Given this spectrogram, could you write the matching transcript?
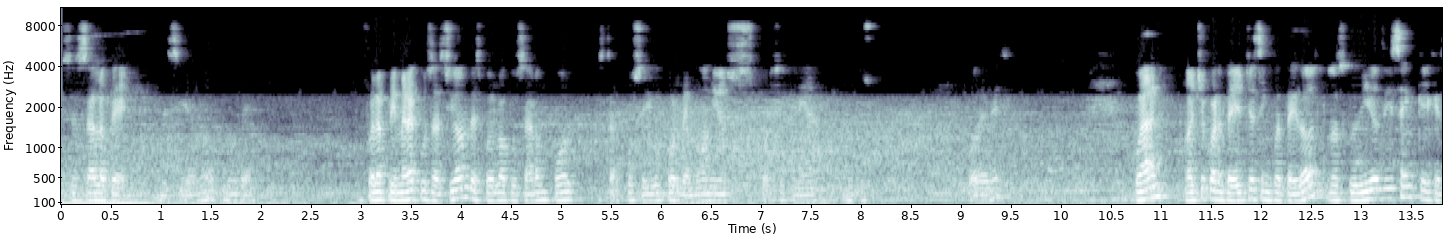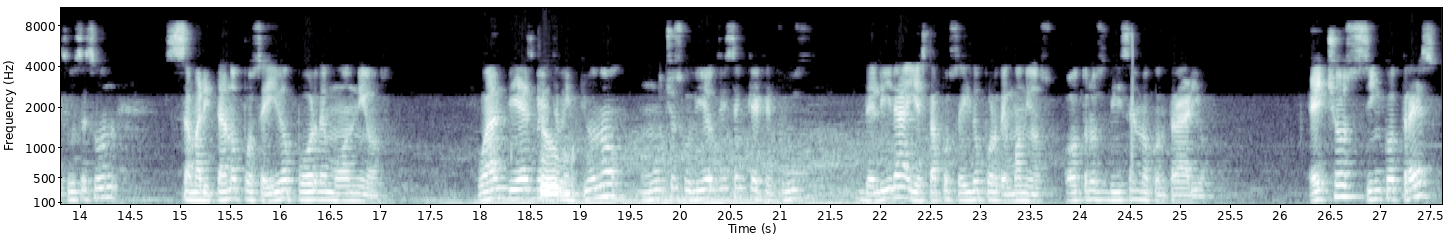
Eso es algo que decía, ¿no? Fue la primera acusación, después lo acusaron por estar poseído por demonios, por eso tenía muchos poderes. Juan 8:48-52. Los judíos dicen que Jesús es un samaritano poseído por demonios. Juan 10, 20, 21. Muchos judíos dicen que Jesús delira y está poseído por demonios. Otros dicen lo contrario. Hechos 5, 3.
